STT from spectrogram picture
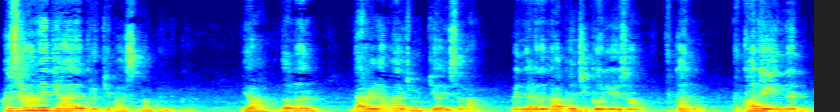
그 사람에 대하여 그렇게 말씀하고 있는 거예요. 야, 너는 나를 향하여 좀 깨어 있어라. 맨날 그 나쁜 짓거리에서 북한 북한에 있는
